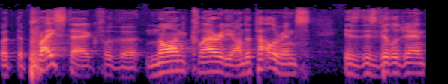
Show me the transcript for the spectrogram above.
But the price tag for the non-clarity on the tolerance is this vigilant,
